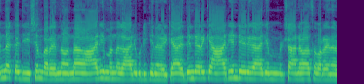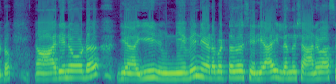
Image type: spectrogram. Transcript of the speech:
എന്നൊക്കെ ജിഷിൻ പറയുന്നു. എന്നാൽ ആര്യം വന്ന് കാൽ പിടിക്കുന്ന കഴിക്കാം. ഇതിന്റെ ഇടയ്ക്ക് ആര്യന്റെ ഒരു കാര്യം ഷാനവാസ് പറയുന്നത് കേട്ടോ. ആര്യനോട് ഈ നിവിൻ ഇടപെട്ടത് ശരിയായില്ലെന്ന് ഷാനവാസ്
